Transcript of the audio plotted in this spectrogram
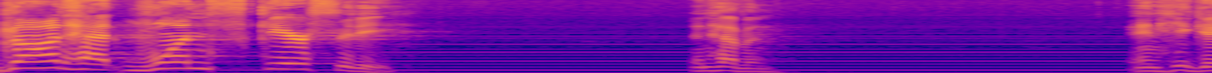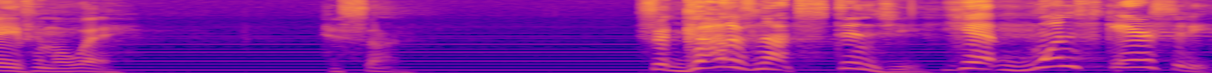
God had one scarcity in heaven, and he gave him away, his son. So God is not stingy. He had one scarcity,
